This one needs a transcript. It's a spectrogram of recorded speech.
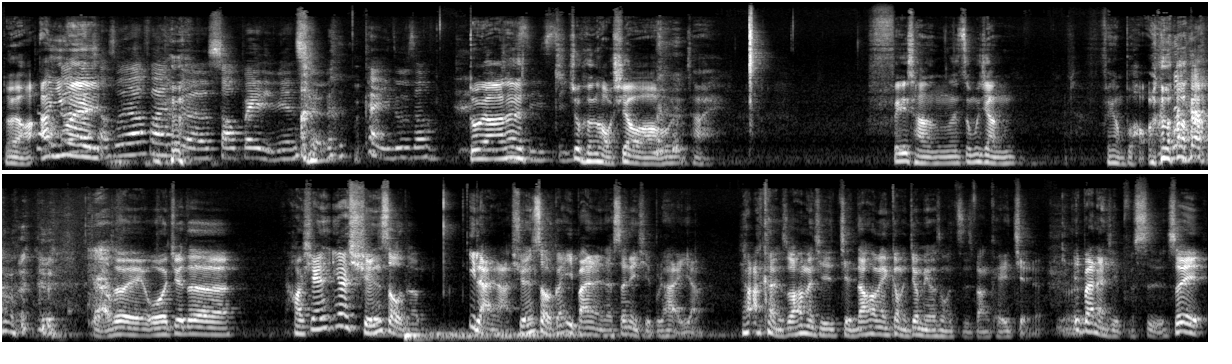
对啊，啊，因为想说要放在那个烧杯里面盛，看一路上对啊，那就很好笑啊，我哎，非常怎么讲，非常不好了。对啊，所以我觉得好像因为选手的一来啊，选手跟一般人的生理其实不太一样。像阿肯说，他们其实减到后面根本就没有什么脂肪可以减了，一般人其实不是。所以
